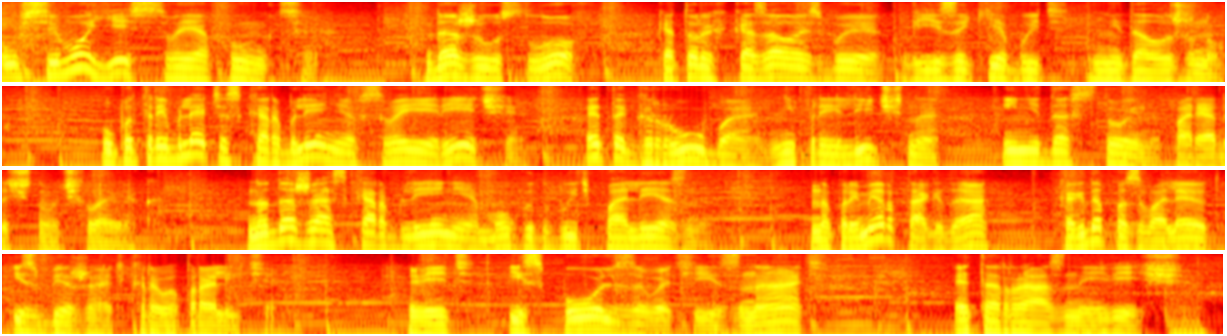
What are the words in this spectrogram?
У всего есть своя функция. Даже у слов, которых, казалось бы, в языке быть не должно – Употреблять оскорбления в своей речи – это грубо, неприлично и недостойно порядочного человека. Но даже оскорбления могут быть полезны. Например, тогда, когда позволяют избежать кровопролития. Ведь использовать и знать – это разные вещи –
